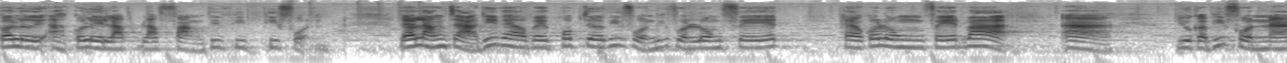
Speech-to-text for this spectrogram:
ก็เลยอะก็เลยรับรับฟังพี่พี่พี่ฝน แล้วหลังจากที่แพลวไปพบเจอพี่ฝนพี่ฝนลงเฟซแพลวก็ลงเฟซว่า อ่า อยู่กับพี่ฝนนะ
